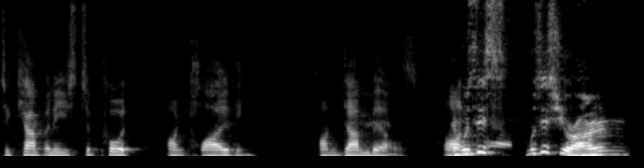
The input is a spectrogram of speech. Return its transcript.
to companies to put on clothing, on dumbbells. On, And was this was this your own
